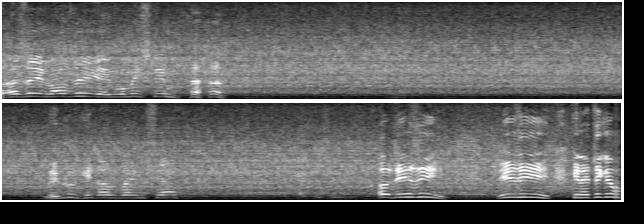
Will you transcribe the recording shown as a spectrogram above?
Vas-y, vas-y, eu miss him. Maybe we'll get out by himself. Oh, Daisy! Daisy! Can I take a...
